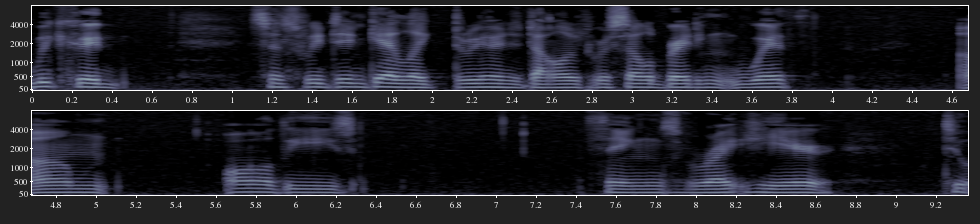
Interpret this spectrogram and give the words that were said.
We could, since we did get like $300, we're celebrating with um all these things right here to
